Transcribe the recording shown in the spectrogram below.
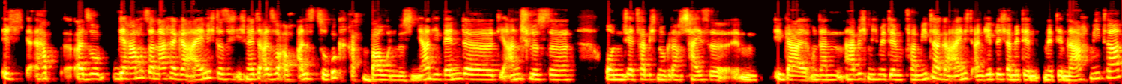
ich habe also wir haben uns dann nachher geeinigt, dass ich ich hätte also auch alles zurückbauen müssen, ja, die Wände, die Anschlüsse und jetzt habe ich nur gedacht, scheiße, ähm, egal. Und dann habe ich mich mit dem Vermieter geeinigt, angeblich ja mit dem mit dem Nachmieter,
